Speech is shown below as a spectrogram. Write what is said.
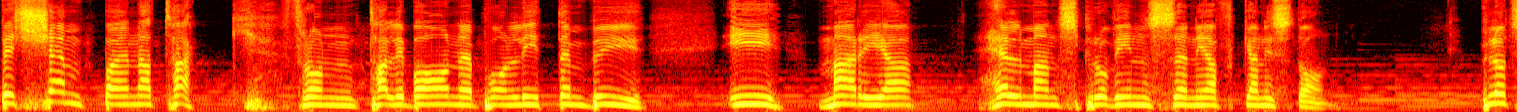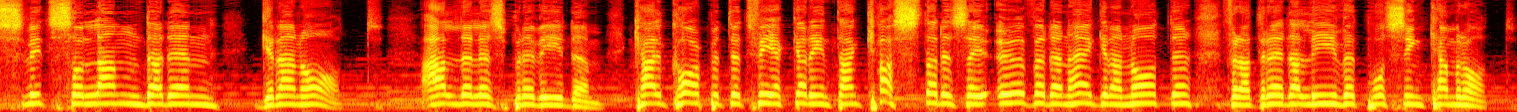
bekämpa en attack från talibaner på en liten by i Marja, Helmansprovinsen i Afghanistan. Plötsligt så landade en granat alldeles bredvid dem. Kyle Carpenter tvekade inte, han kastade sig över den här granaten för att rädda livet på sin kamrat.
